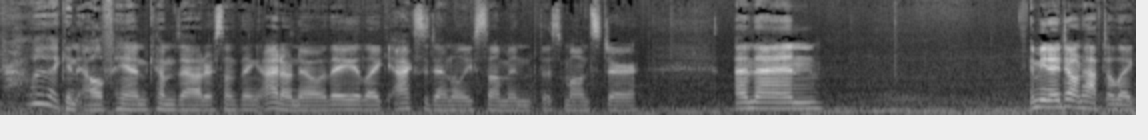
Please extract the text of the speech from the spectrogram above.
probably like an elf hand comes out or something. I don't know. They like accidentally summoned this monster. And then I mean, I don't have to like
